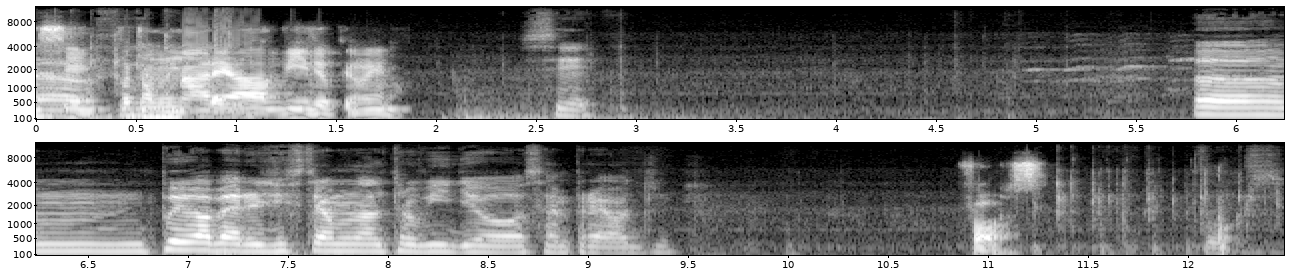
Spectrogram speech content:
eh sì, uh, facciamo un'area video più o meno. Sì. Um, poi vabbè, registriamo un altro video sempre oggi. Forse. Forse.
